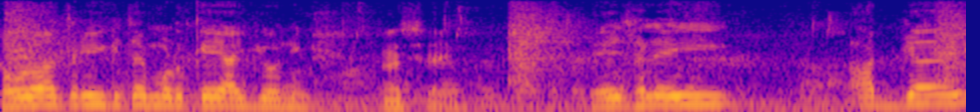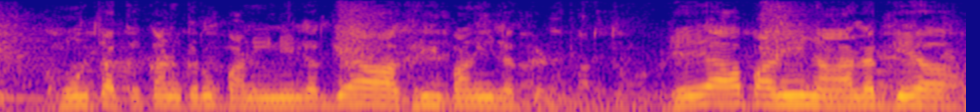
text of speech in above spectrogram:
16 ਤਰੀਕ ਤੇ ਮੁੜ ਕੇ ਆਈਓ ਨਹੀਂ। ਅੱਛਾ ਜੀ। ਇਸ ਲਈ ਅੱਜ ਹੁਣ ਤੱਕ ਕਣਕ ਨੂੰ ਪਾਣੀ ਨਹੀਂ ਲੱਗਿਆ, ਆਖਰੀ ਪਾਣੀ ਲੱਗਣਾ। ਜੇ ਆ ਪਾਣੀ ਨਾ ਲੱਗਿਆ,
